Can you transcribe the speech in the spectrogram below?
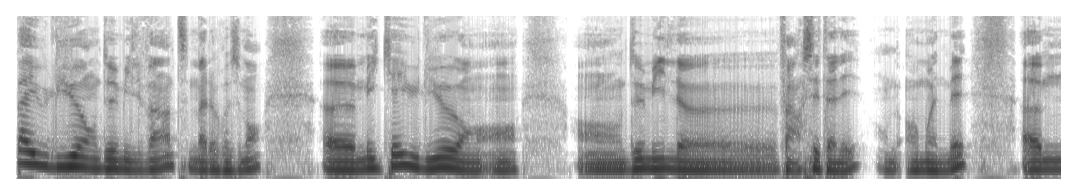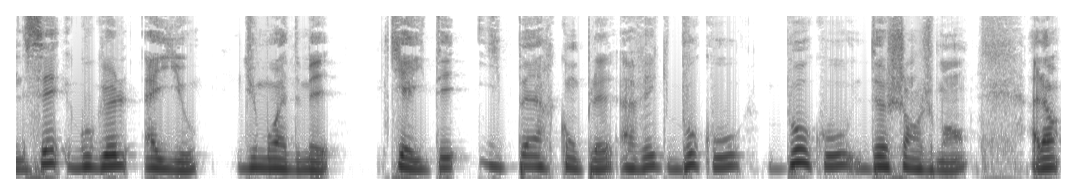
pas eu lieu en 2020 malheureusement, euh, mais qui a eu lieu en, en, en 2000, enfin cette année, en, mois de mai. c'est Google I.O. du mois de mai qui a été hyper complet avec beaucoup beaucoup de changements. Alors,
